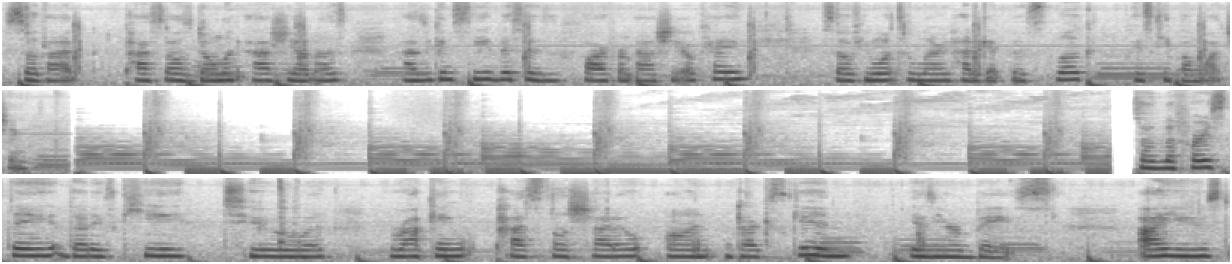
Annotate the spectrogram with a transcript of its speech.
so that pastels don't look ashy on us. As you can see, this is far from ashy, okay? So if you want to learn how to get this look, please keep on watching. So the first thing that is key to rocking pastel shadow on dark skin is your base. I used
